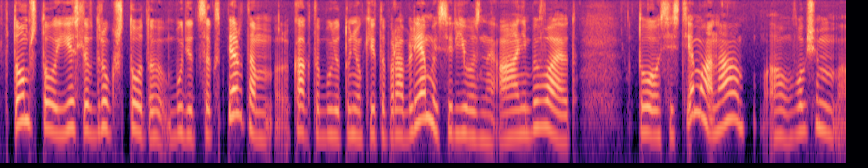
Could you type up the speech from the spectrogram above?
в том, что если вдруг что-то будет с экспертом, как-то будут у него какие-то проблемы серьезные, а они бывают, то система, она, а, в общем,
